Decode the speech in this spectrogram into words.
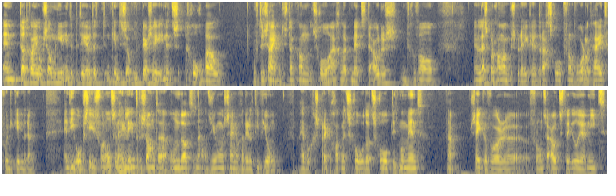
En dat kan je op zo'n manier interpreteren dat een kind dus ook niet per se in het schoolgebouw hoeft te zijn. Dus dan kan school eigenlijk met de ouders in dit geval een lesprogramma bespreken. Draagt school ook verantwoordelijkheid voor die kinderen. En die optie is voor ons een hele interessante, omdat nou, onze jongens zijn nog relatief jong. We hebben ook gesprekken gehad met school, dat school op dit moment, nou, zeker voor, uh, voor onze oudste Ilja, niet,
